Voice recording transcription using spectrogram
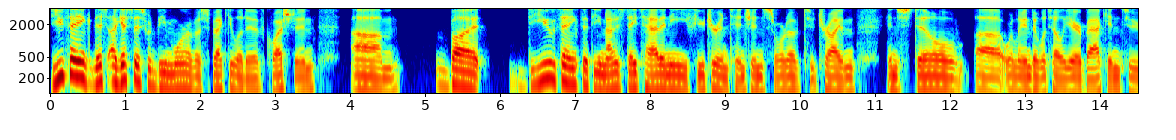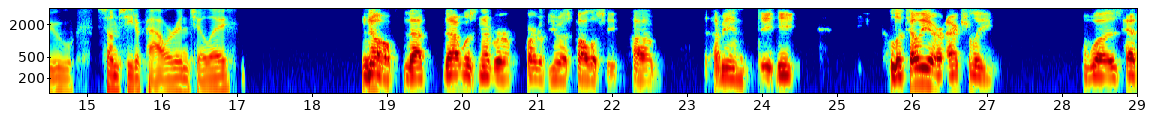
do you think this? I guess this would be more of a speculative question. Um, but do you think that the United States had any future intentions, sort of, to try and instill uh, Orlando Letelier back into some seat of power in Chile? No, that that was never part of U.S. policy. Um, I mean, he Letelier actually was had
